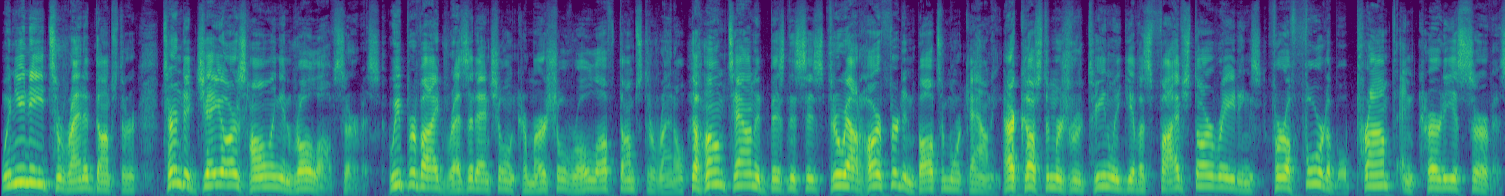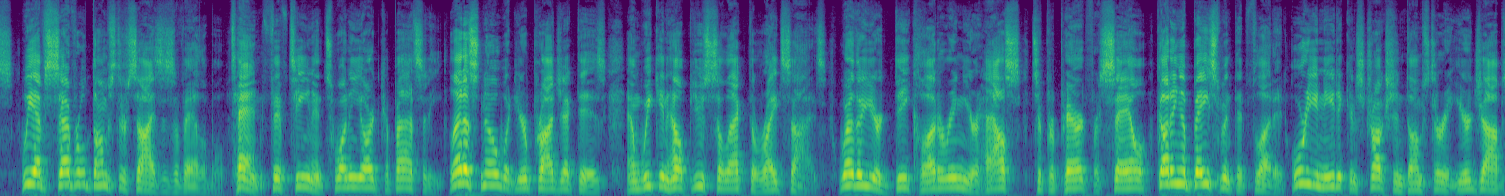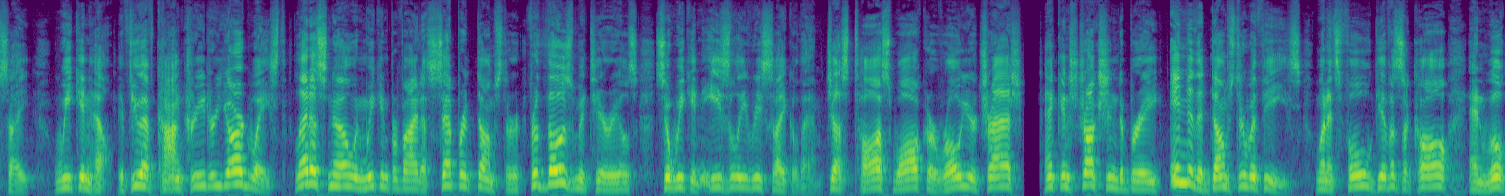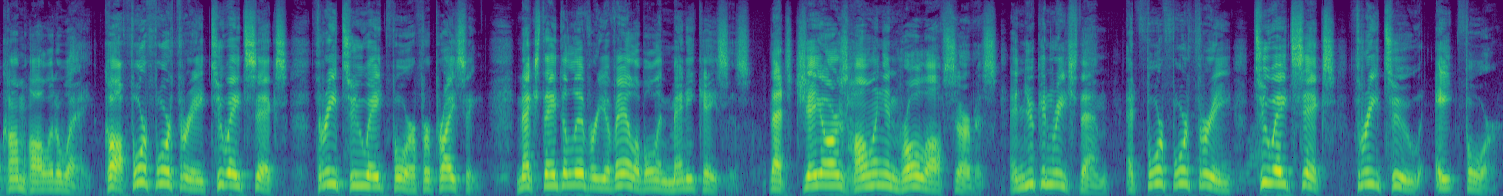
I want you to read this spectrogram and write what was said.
When you need to rent a dumpster, turn to JR's Hauling and Roll Off Service. We provide residential and commercial roll off dumpster rental to hometown and businesses throughout Harford and Baltimore County. Our customers routinely give us five star ratings for affordable, prompt, and courteous service. We have several dumpster sizes available 10, 15, and 20 yard capacity. Let us know what your project is, and we can help you select the right size. Whether you're decluttering your house to prepare it for sale, gutting a basement that flooded, or you need a construction dumpster at your job job site, we can help. If you have concrete or yard waste, let us know and we can provide a separate dumpster for those materials so we can easily recycle them. Just toss, walk, or roll your trash and construction debris into the dumpster with ease. When it's full, give us a call and we'll come haul it away. Call 443 286 3284 for pricing. Next day delivery available in many cases. That's JR's Hauling and Roll Off Service, and you can reach them at 443 286 3284.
